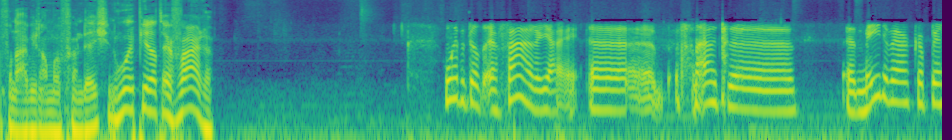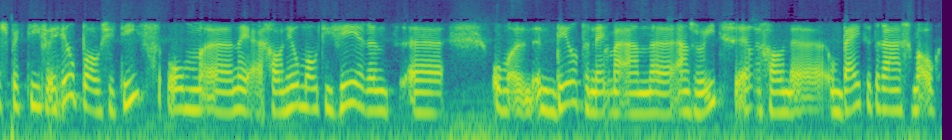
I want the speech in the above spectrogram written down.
van de ABN AMRO Foundation. Hoe heb je dat ervaren? Hoe heb ik dat ervaren? Ja, vanuit medewerkerperspectief heel positief. Om uh, nou ja, gewoon heel motiverend uh, om een, deel te nemen aan, aan zoiets. gewoon om bij te dragen, maar ook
